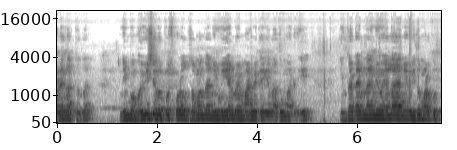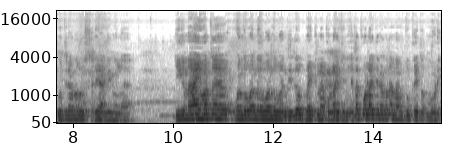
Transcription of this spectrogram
ಒಳ್ಳೇದಾಗ್ತದೆ. ನಿಮ್ಮ ಭವಿಷ್ಯ ರೂಪಿಸ್ಕೊಳ್ಳೋ ಸಂಬಂಧ ನೀವು ಏನು ಮಾಡಬೇಕಾಗ್ಯದ ಅದು ಮಾಡಿರಿ. ಇಂಥ ಟೈಮ್ನಾಗ ನೀವು ಎಲ್ಲ ನೀವು ಇದು ಮಾಡ್ಕೊತ ಕೂತಿರಿ ಅಂದ್ರೆ ಸರಿ ಆಗಂಗಿಲ್ಲ. ಈಗ ನಾ ಇವತ್ತು ಒಂದು ಒಂದು ಒಂದು ಒಂದು ಇದು ಬೈಟ್ನ ನಾ ಕೊಳ್ಳಾಯ್ತೀನಿ ಎದಕ್ಕೆ ಕೊಳ್ಳಾಯ್ತೀನಿ ಅಂದ್ರೆ ನಂಗೆ ದುಃಖ ಆಯ್ತದ ನೋಡಿ.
